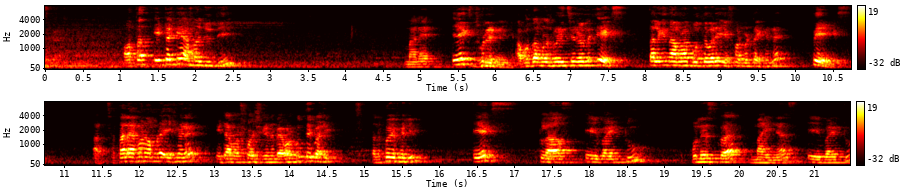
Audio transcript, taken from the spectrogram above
square অর্থাৎ এটাকে আমরা যদি মানে এক্স ধরে নেই, আপাতত আমরা ধরে নিচ্ছি হলো এক্স তাহলে কিন্তু আমরা বলতে পারি এই ফর্মেটটা এখানে পেয়ে গেছি। আচ্ছা তাহলে এখন আমরা এখানে এটা আমরা সরাসরি এখানে ব্যবহার করতে পারি। তাহলে করে ফেলি x plus a by two whole square minus a by two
